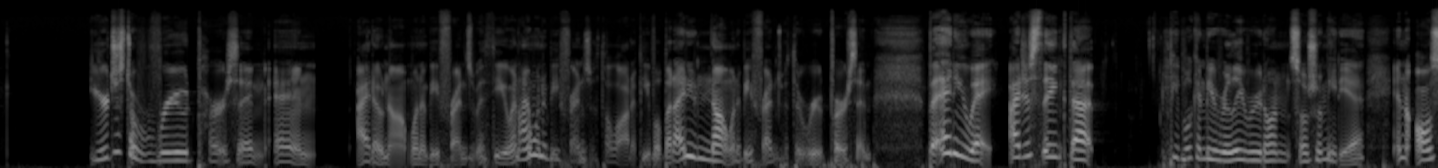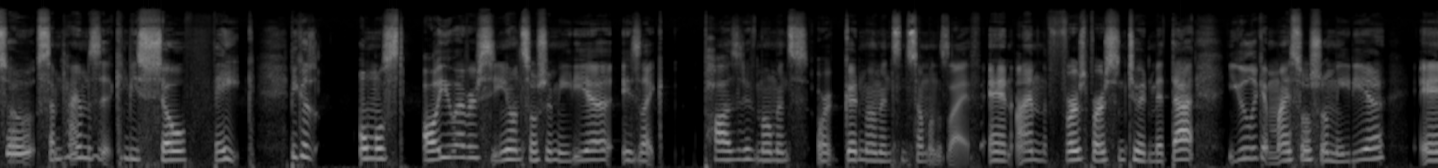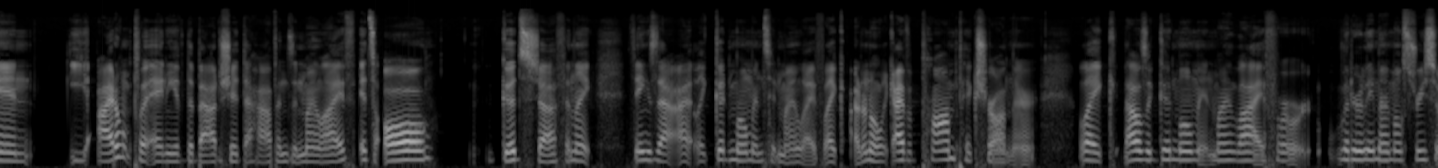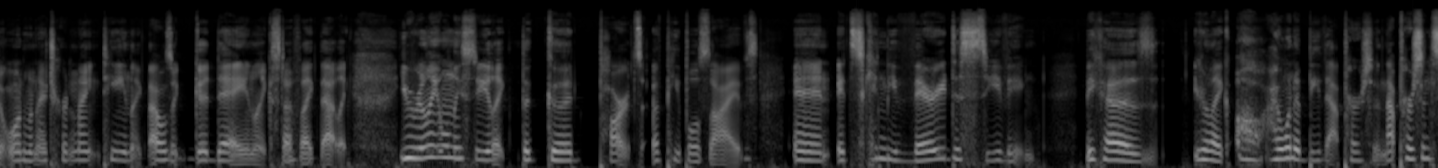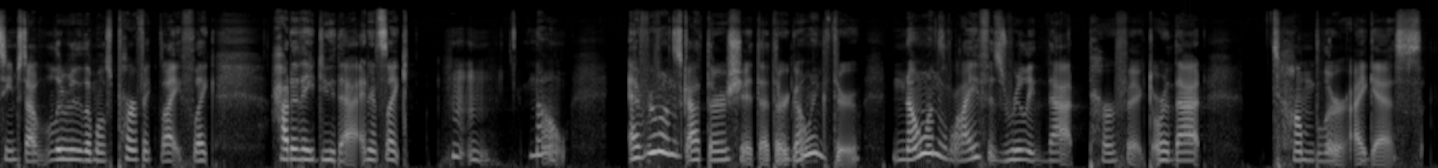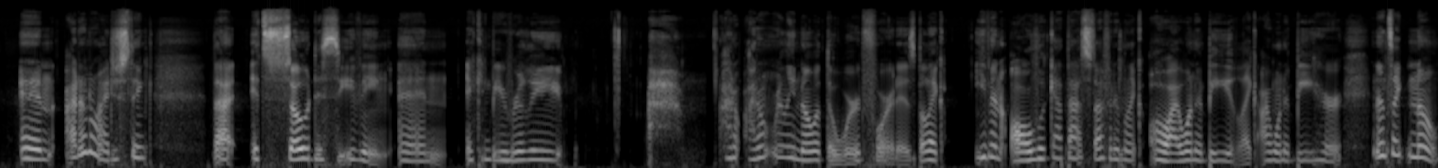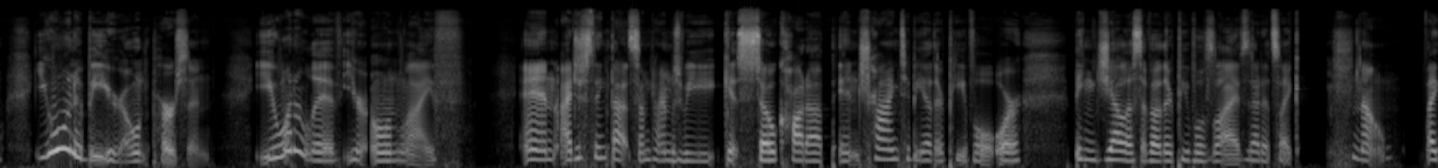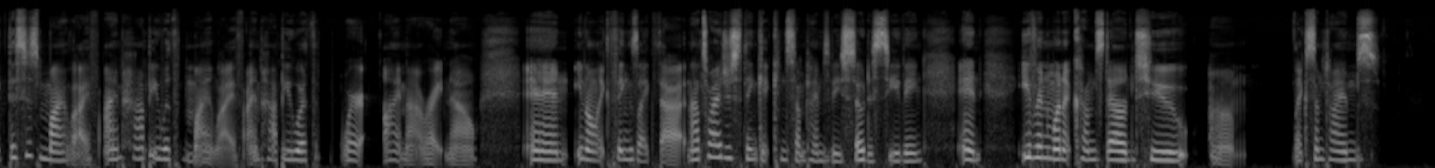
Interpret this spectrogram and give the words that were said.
you're just a rude person and I do not want to be friends with you. And I want to be friends with a lot of people, but I do not want to be friends with a rude person. But anyway, I just think that people can be really rude on social media. And also, sometimes it can be so fake because almost all you ever see on social media is like positive moments or good moments in someone's life. And I'm the first person to admit that. You look at my social media and I don't put any of the bad shit that happens in my life. It's all good stuff and like things that I like good moments in my life. Like I don't know, like I have a prom picture on there. Like that was a good moment in my life or literally my most recent one when I turned 19. Like that was a good day and like stuff like that. Like you really only see like the good parts of people's lives and it can be very deceiving because you're like, "Oh, I want to be that person. That person seems to have literally the most perfect life. Like how do they do that?" And it's like, "Hmm, no everyone's got their shit that they're going through. No one's life is really that perfect or that Tumblr, I guess. And I don't know, I just think that it's so deceiving and it can be really I don't I don't really know what the word for it is, but like even I'll look at that stuff and I'm like, "Oh, I want to be like I want to be her." And it's like, "No, you want to be your own person. You want to live your own life." And I just think that sometimes we get so caught up in trying to be other people or being jealous of other people's lives that it's like, no, like this is my life. I'm happy with my life. I'm happy with where I'm at right now. And, you know, like things like that. And that's why I just think it can sometimes be so deceiving. And even when it comes down to, um, like sometimes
